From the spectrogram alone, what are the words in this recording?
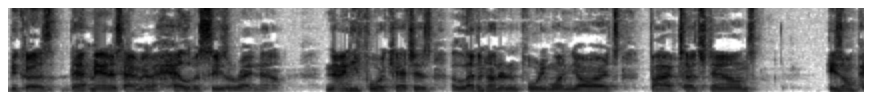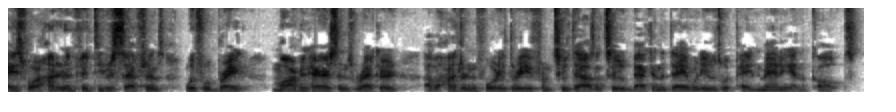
because that man is having a hell of a season right now. 94 catches, 1,141 yards, five touchdowns. He's on pace for 150 receptions, which will break Marvin Harrison's record of 143 from 2002 back in the day when he was with Peyton Manning and the Colts.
